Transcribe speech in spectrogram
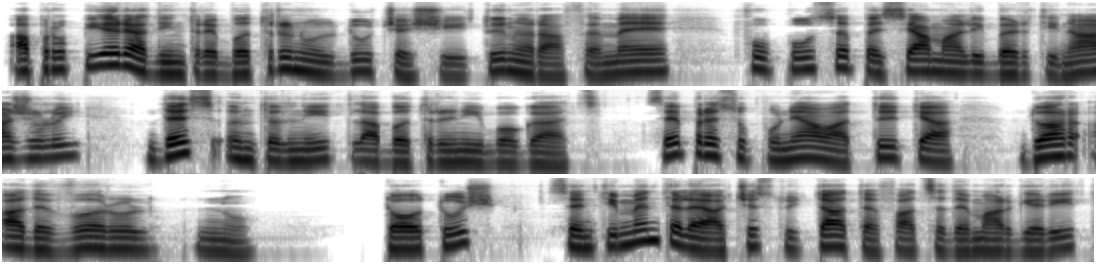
Apropierea dintre bătrânul duce și tânăra femeie fu pusă pe seama libertinajului, des întâlnit la bătrânii bogați. Se presupuneau atâtea, doar adevărul nu. Totuși, sentimentele acestui tată față de Margherit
